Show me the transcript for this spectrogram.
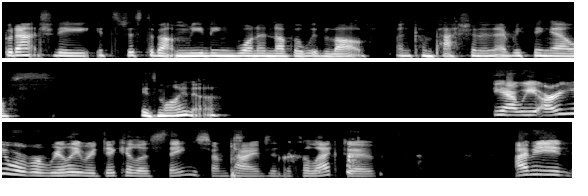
But actually, it's just about meeting one another with love and compassion, and everything else is minor. Yeah, we argue over really ridiculous things sometimes in the collective. I mean,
